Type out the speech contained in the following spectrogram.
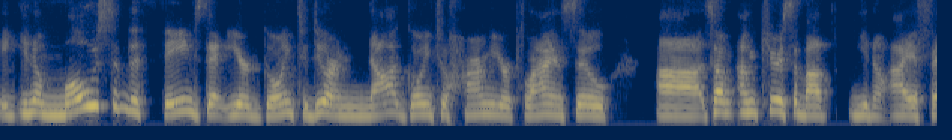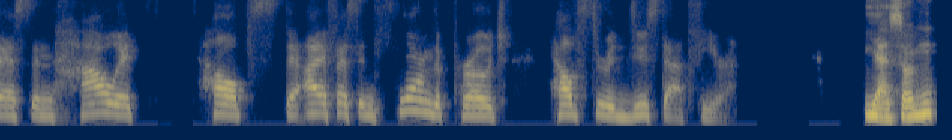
you know most of the things that you're going to do are not going to harm your clients. So uh, so I'm, I'm curious about you know ifs and how it helps the ifs informed approach helps to reduce that fear. Yeah so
